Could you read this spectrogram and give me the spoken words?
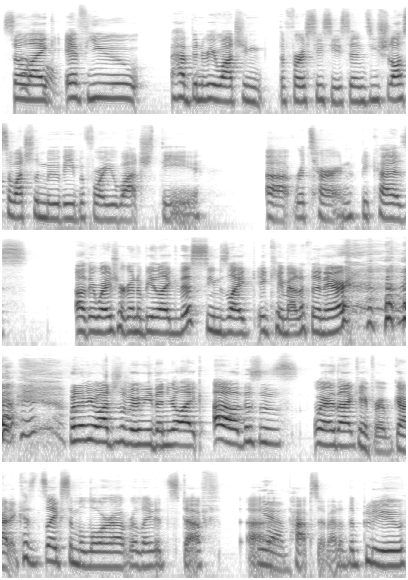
So Oh, like, cool. if you have been rewatching the first two seasons, you should also watch the movie before you watch the uh, return because otherwise you're gonna be like, this seems like it came out of thin air. but if you watch the movie, then you're like, oh, this is where that came from. Got it, because it's like some Laura related stuff. Uh, Yeah. pops up out of the blue.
